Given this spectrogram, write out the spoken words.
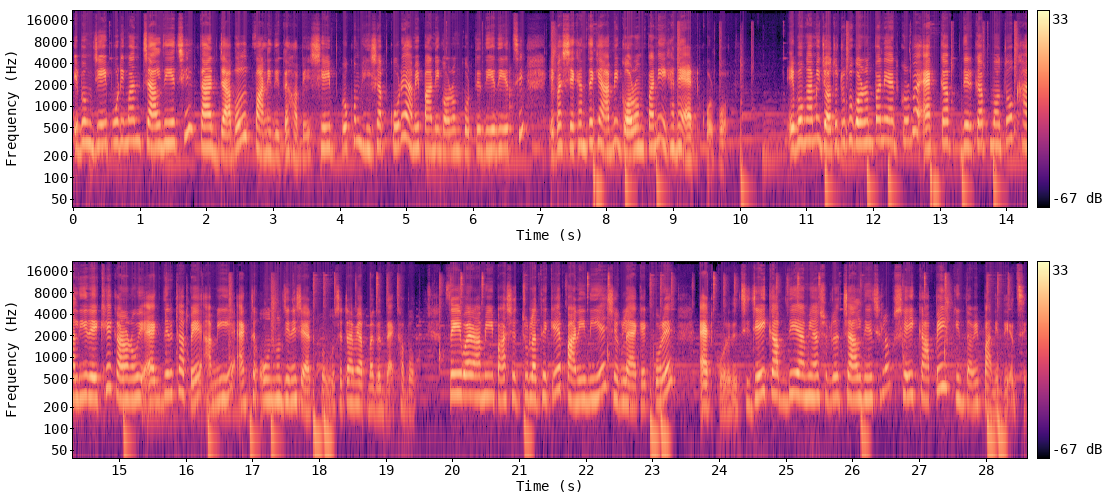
এবং যেই পরিমাণ চাল নিয়েছি তার ডাবল পানি দিতে হবে। সেই রকম হিসাব করে আমি পানি গরম করতে দিয়ে দিয়েছি। এবার সেখান থেকে আমি গরম পানি এখানে অ্যাড করব। এবং আমি যতটুকু গরম পানি অ্যাড করব, এক কাপ, দেড় কাপ মতো খালি রেখে, কারণ ওই এক, দেড় কাপে আমি একটা অন্য জিনিস অ্যাড করব, সেটা আমি আপনাদের দেখাবো। সেই এবার আমি পাশের চুলা থেকে পানি নিয়ে সেগুলো এক এক করে অ্যাড করে দিচ্ছি। যেই কাপ দিয়ে আমি আসলে চাল নিয়েছিলাম, সেই কাপেই কিন্তু আমি পানি দিয়েছি।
